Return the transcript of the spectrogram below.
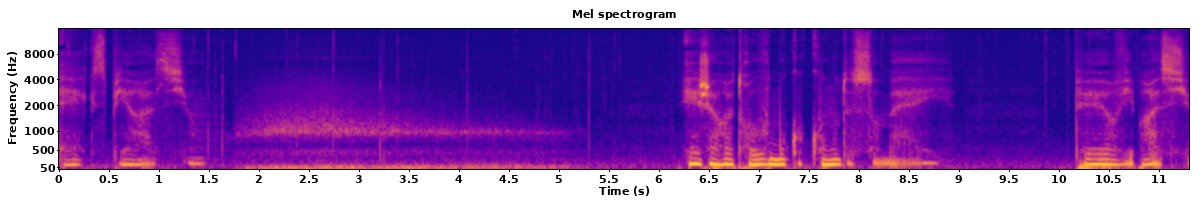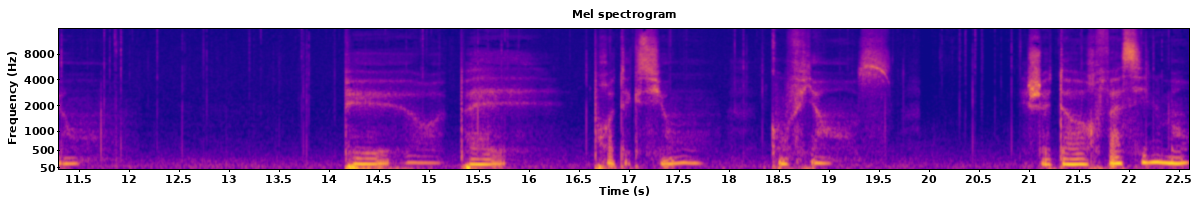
Expiration. Et je retrouve mon cocon de sommeil pure vibration, pure paix, protection, confiance. Je dors facilement,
